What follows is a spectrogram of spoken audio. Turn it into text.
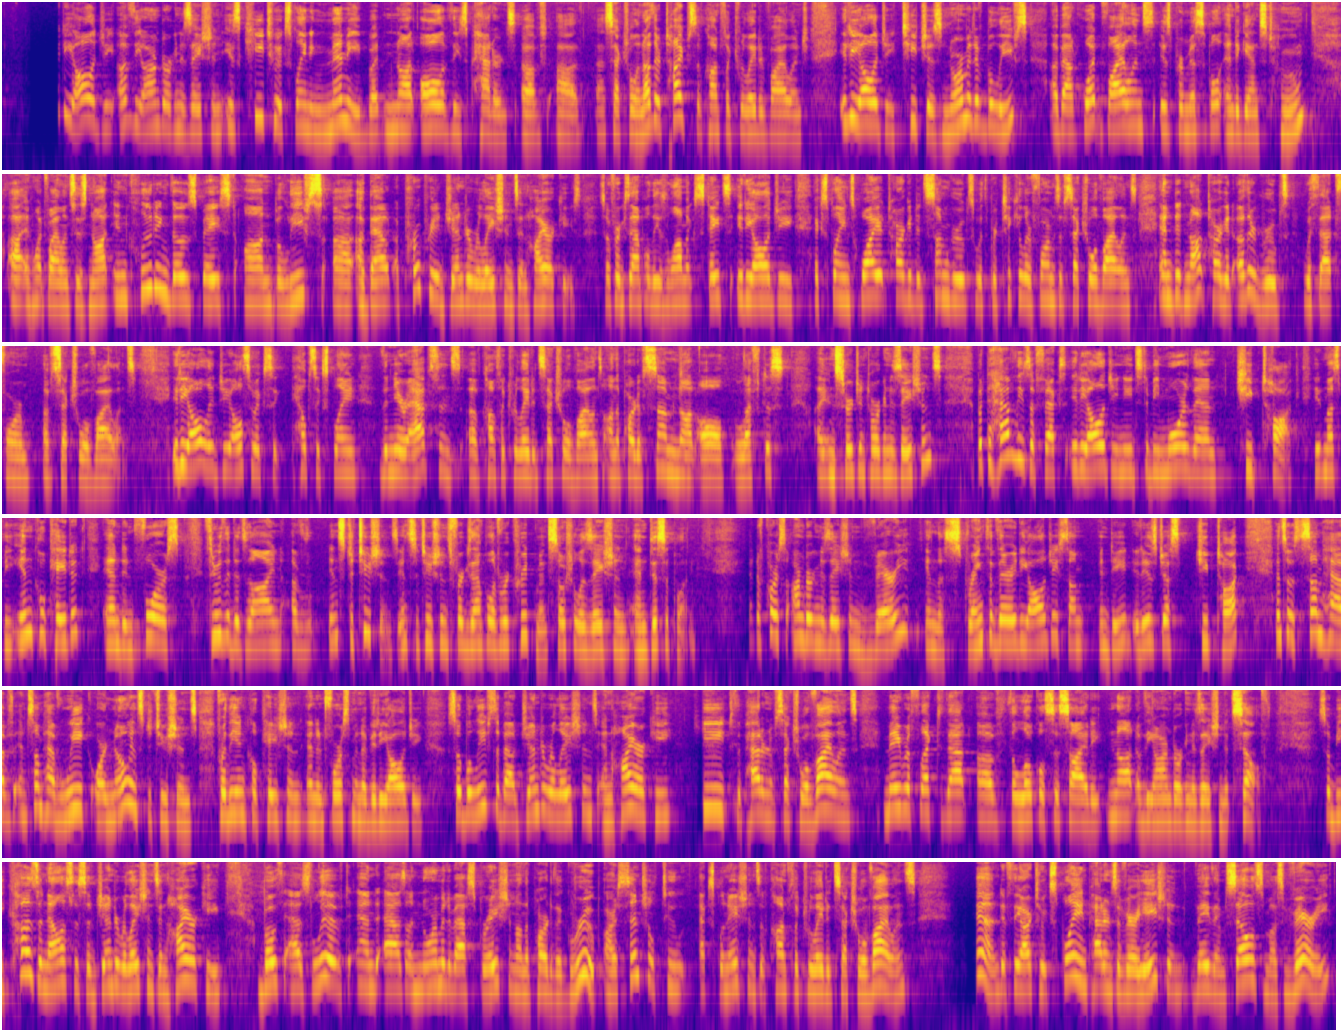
ideology of the armed organization is key to explaining many, but not all of these patterns of uh, uh, sexual and other types of conflict related violence. Ideology teaches normative beliefs about what violence is permissible and against whom uh, and what violence is not, including those based on beliefs uh, about appropriate gender relations and hierarchies. So, for example, the Islamic State's ideology explains why it targeted some groups with particular forms of sexual violence and did not target other groups with that form of sexual violence. Ideology also ex helps explain the near absence of conflict related sexual violence on the part of some, not all, leftist uh, insurgent organizations. But to have these effects, ideology needs to be more than cheap talk. It must be inculcated and enforced through the design of institutions, institutions, for example, of recruitment, socialization, and discipline. And of course, armed organizations vary in the strength of their ideology. Some, indeed, it is just cheap talk. And so some have, and some have weak or no institutions for the inculcation and enforcement of ideology. So beliefs about gender relations and hierarchy key to the pattern of sexual violence may reflect that of the local society, not of the armed organization itself. So, because analysis of gender relations and hierarchy, both as lived and as a normative aspiration on the part of the group, are essential to explanations of conflict related sexual violence, and if they are to explain patterns of variation, they themselves must vary.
